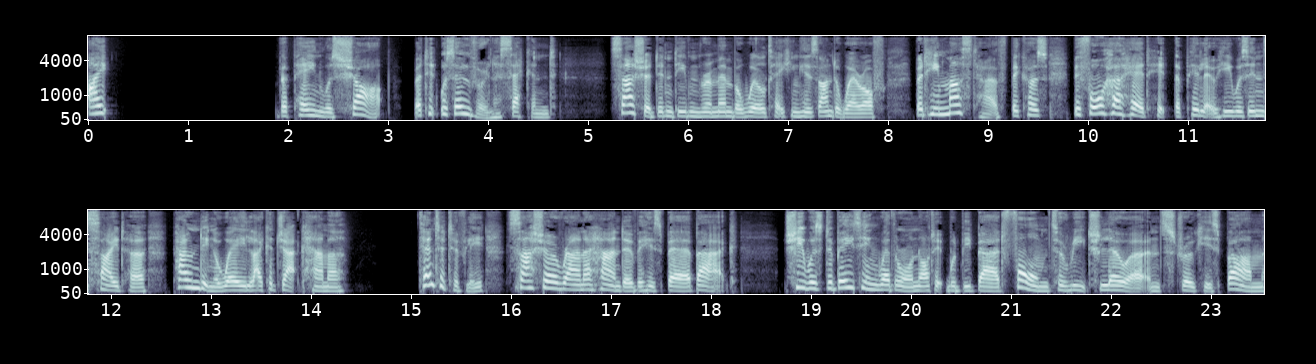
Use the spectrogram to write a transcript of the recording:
I. The pain was sharp, but it was over in a second. Sasha didn't even remember Will taking his underwear off, but he must have, because before her head hit the pillow, he was inside her, pounding away like a jackhammer. Tentatively, Sasha ran a hand over his bare back. She was debating whether or not it would be bad form to reach lower and stroke his bum.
